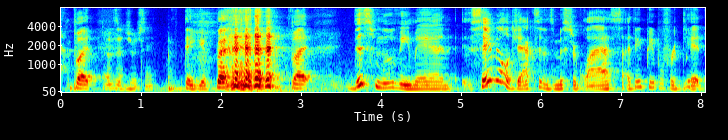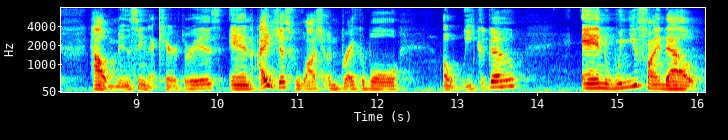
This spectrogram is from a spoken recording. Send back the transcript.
but That's interesting. Thank you. But, but this movie, man, Samuel Jackson is Mr. Glass. I think people forget how menacing that character is. And I just watched Unbreakable a week ago. And when you find out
